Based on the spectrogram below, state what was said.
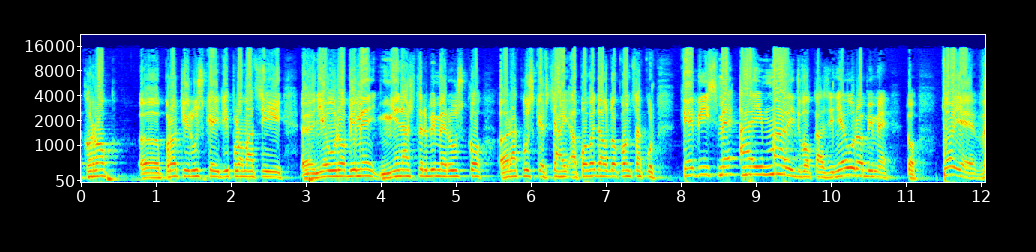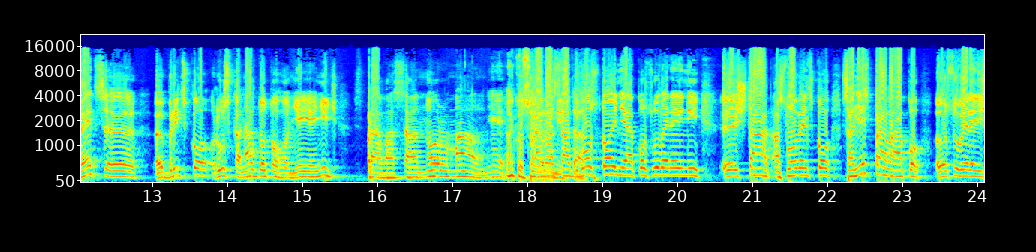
krok proti ruskej diplomácii e, neurobíme, nenaštrbíme rusko-rakúske vzťahy a povedal dokonca kurz, keby sme aj mali dôkazy, neurobíme to. To je vec e, e, britsko-ruska, nás do toho nie je nič. Správa sa normálne. Ako správa sa štát. dôstojne ako suverénny e, štát. A Slovensko sa nespráva ako e, suverénny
